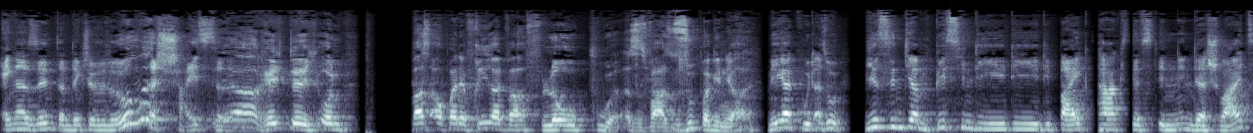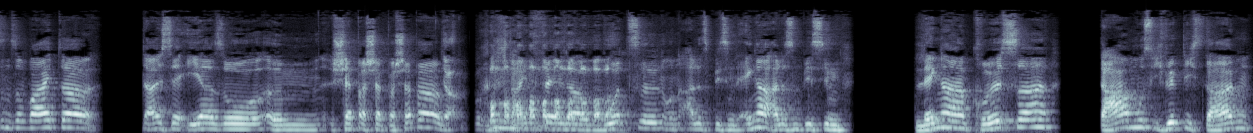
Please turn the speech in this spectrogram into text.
enger sind, dann denkst du so, oh, scheiße. Ja, richtig. Und was auch bei der Freeride war, Flow pur. Also es war super genial. Mega gut. Also wir sind ja ein bisschen die, die, die Bikeparks jetzt in, in der Schweiz und so weiter. Da ist ja eher so ähm, Schepper, Schepper, Schepper, Ja. Steinfelder, Wurzeln und alles ein bisschen enger, alles ein bisschen länger, größer. Da muss ich wirklich sagen,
